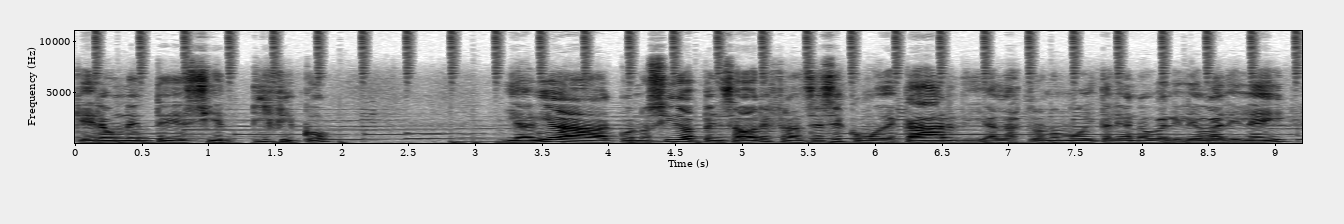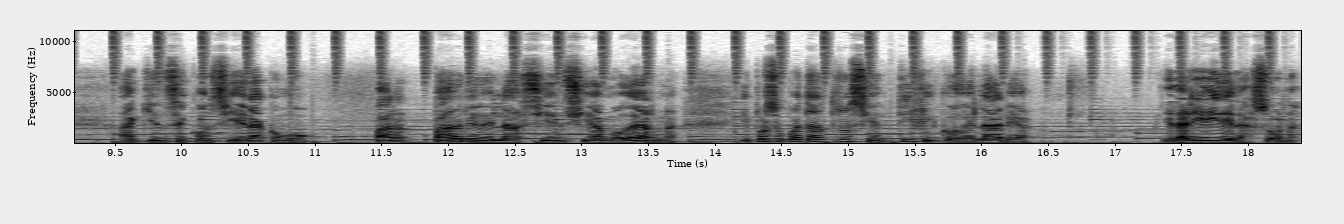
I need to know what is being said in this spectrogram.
que era un ente científico y había conocido a pensadores franceses como Descartes y al astrónomo italiano Galileo Galilei, a quien se considera como padre de la ciencia moderna, y por supuesto otros científicos del área, del área y de la zona.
